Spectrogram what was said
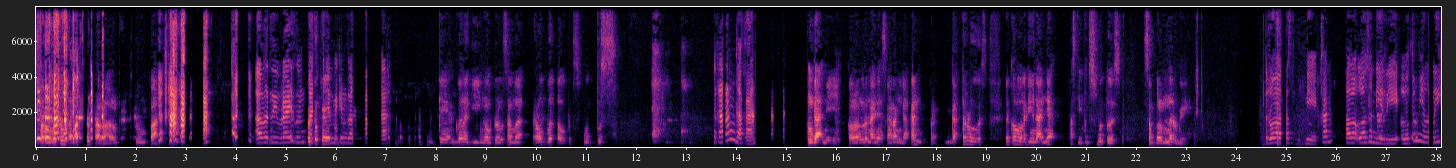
Suara lo tuh nggak maksud kalau sumpah. Apa sih Bray? Sumpah Gue tuh kayak- bikin gue kayak gue lagi ngobrol sama robot tau putus-putus sekarang enggak kan? Enggak nih. Kalau lu nanya sekarang enggak kan per- enggak terus. Tapi kalau lagi nanya pasti putus-putus. Sebel bener gue. Terus nih kan kalau lo sendiri lo tuh milih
